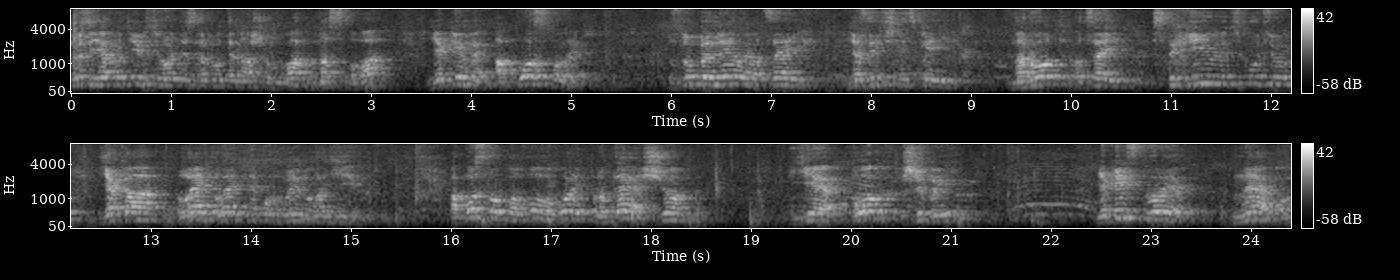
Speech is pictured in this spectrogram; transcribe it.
Друзі, я хотів сьогодні звернути нашу увагу на слова, якими апостоли зупинили оцей язичницький народ, оцей стихію людську цю, яка ледь-ледь не поглинула їх. Апостол Павло говорить про те, що є Бог живий, який створив небо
